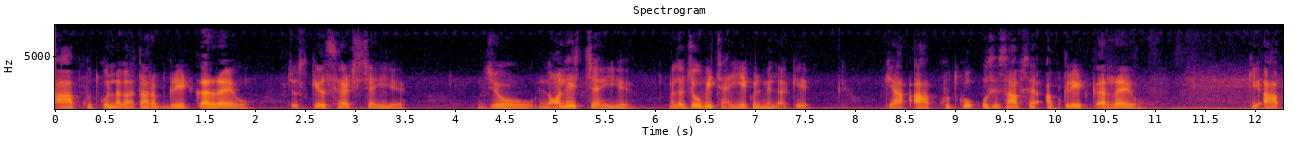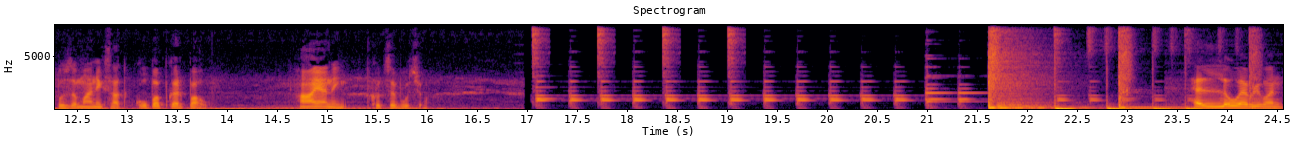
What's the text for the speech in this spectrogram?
आप खुद को लगातार अपग्रेड कर रहे हो? जो स्किल सेट्स चाहिए, जो नॉलेज चाहिए मतलब जो भी चाहिए कुल मिला के, क्या आप खुद को उस हिसाब से अपग्रेड कर रहे हो कि आप उस ज़माने के साथ कोप अप कर पाओ? हाँ या नहीं? खुद से पूछो। हेलो एवरीवन,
